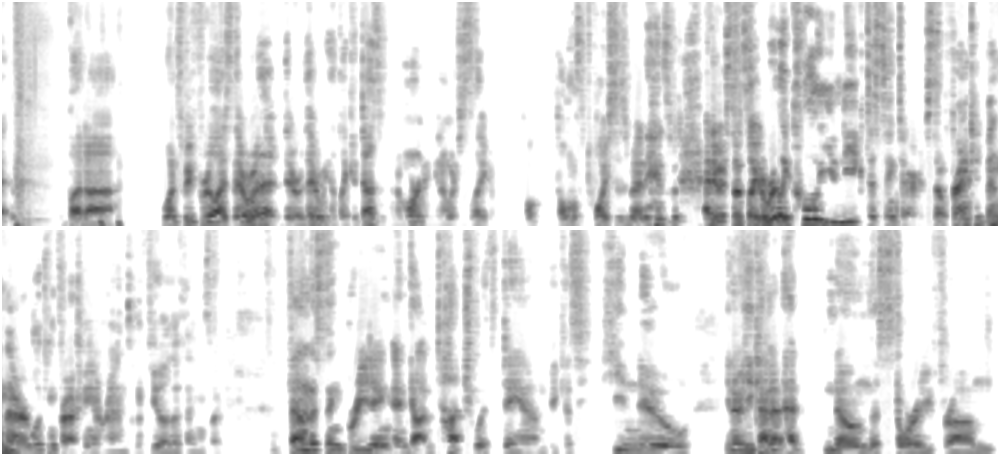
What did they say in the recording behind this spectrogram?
Uh, but uh, once we've realized they were there, they were there. We had like a dozen in a morning. You know, which is like almost twice as many. anyway, so it's like a really cool, unique, distinct area. So Frank had been mm-hmm. there looking for ashy ant wrens and a few other things. Like found this thing breeding and got in touch with Dan because he knew, you know, he kind of had known the story from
